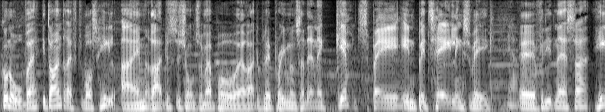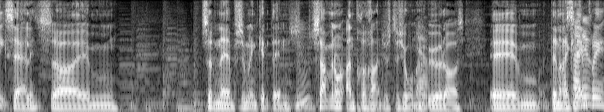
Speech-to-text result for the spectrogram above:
Gonova i døgndrift, vores helt egen radiostation, som er på øh, Radio Play Premium, så den er gemt bag en betalingsvæg, ja. øh, fordi den er så helt særlig, så, øhm, så den er simpelthen gemt derinde, mm. sammen med nogle andre radiostationer, ja. Øvrigt også. Øhm, den er Og er det reklamefri. Ja,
